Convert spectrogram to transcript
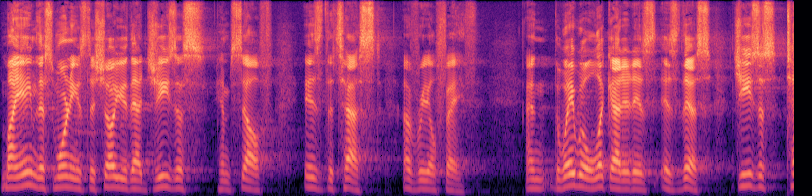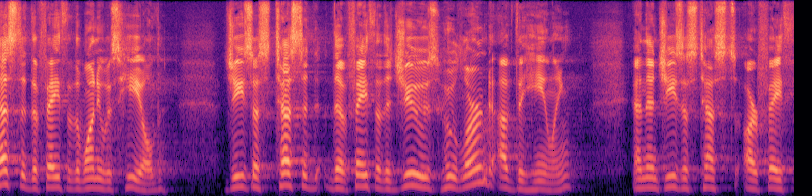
My aim this morning is to show you that Jesus himself is the test of real faith. And the way we'll look at it is, is this Jesus tested the faith of the one who was healed. Jesus tested the faith of the Jews who learned of the healing. And then Jesus tests our faith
